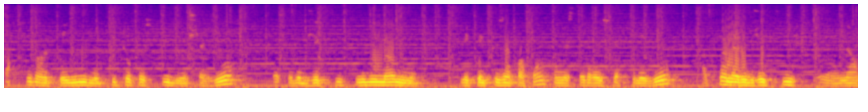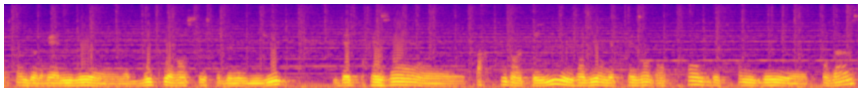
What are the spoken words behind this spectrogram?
partout dans le pays le plus tôt possible chaque jour. C'est l'objectif minimum, mais qui est le plus important, qu'on essaie de réussir tous les jours. Après, on a l'objectif, et on est en train de le réaliser, on a beaucoup avancé sur 2018, d'être présent euh, partout dans le pays. Aujourd'hui, on est présent dans 30 des 32 euh, provinces.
